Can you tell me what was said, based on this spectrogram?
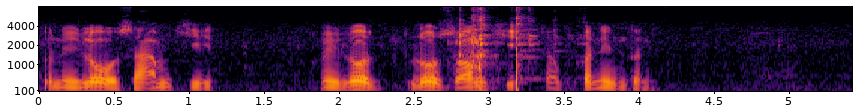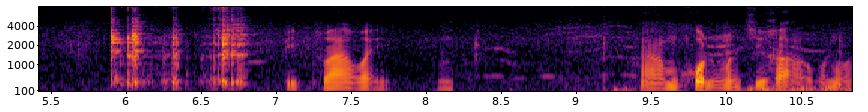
ตัวนี้โล่สามขีดเฮ้ยโล่โล่สองขีดครับปลานิ่นตัวนี้ ปิดฟ้าไว้ หามข้นมันสีข้าวคนวะ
